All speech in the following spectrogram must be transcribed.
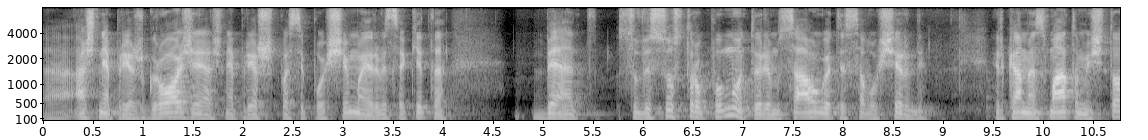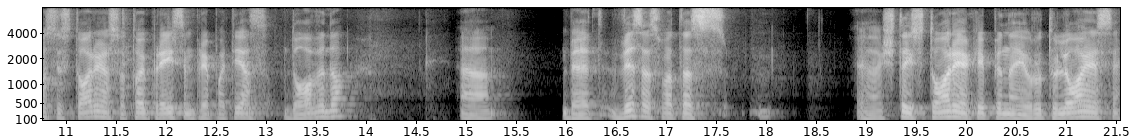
Aš ne prieš grožį, aš ne prieš pasipošimą ir visą kitą, bet su visų stropumu turim saugoti savo širdį. Ir ką mes matom iš šitos istorijos, o toj prieisim prie paties Dovido, bet visas va tas E, šitą istoriją, kaip jinai rutuliojasi,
